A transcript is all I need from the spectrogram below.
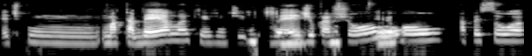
é tipo um, uma tabela que a gente mede o cachorro, ou a pessoa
